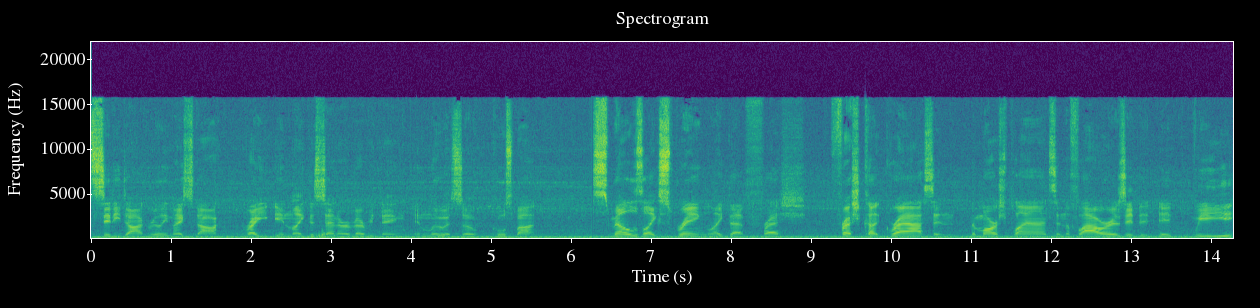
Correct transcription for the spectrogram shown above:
city dock, really nice dock, right in like the center of everything in Lewes. So cool spot. It smells like spring, like that fresh, fresh cut grass and the marsh plants and the flowers. It, it, it we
